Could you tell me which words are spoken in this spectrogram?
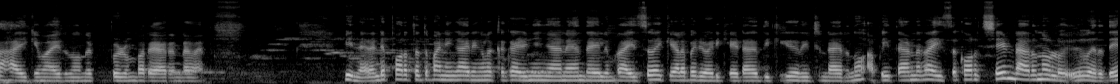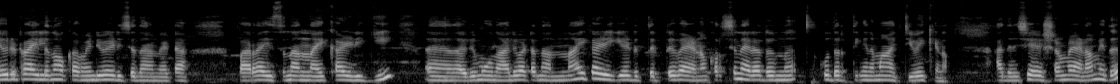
സഹായിക്കുമായിരുന്നു എന്ന് എപ്പോഴും പറയാറുണ്ട് അവൻ. പിന്നെ എന്റെ പുറത്തത്തെ പണിയും കാര്യങ്ങളൊക്കെ കഴിഞ്ഞ് ഞാൻ എന്തായാലും റൈസ് വയ്ക്കാനുള്ള പരിപാടിക്കായിട്ട് അതിക്ക് കയറിയിട്ടുണ്ടായിരുന്നു അപ്പോൾ ഇതാണ് റൈസ് കുറച്ചേ ഉണ്ടായിരുന്നുള്ളൂ. വെറുതെ ഒരു ട്രയൽ നോക്കാൻ വേണ്ടി മേടിച്ചതാണ് കേട്ടോ. അപ്പോൾ ആ റൈസ് നന്നായി കഴുകി ഒരു മൂന്നാൽ വട്ടം നന്നായി കഴുകി എടുത്തിട്ട് വേണം കുറച്ച് നേരം അതൊന്ന് കുതിർത്തി ഇങ്ങനെ മാറ്റി വയ്ക്കണം അതിന് ശേഷം വേണം ഇത്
